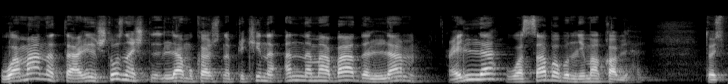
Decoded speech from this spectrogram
Уамана талиль, что значит лям указана причина? Аннама бада лям илля васабабун лима каблиха. То есть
